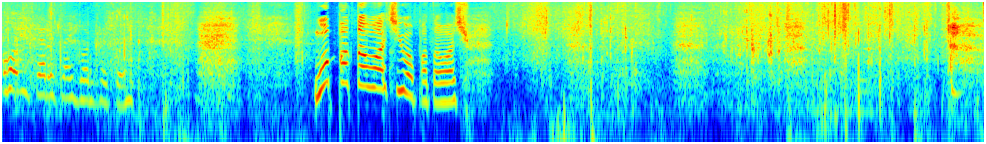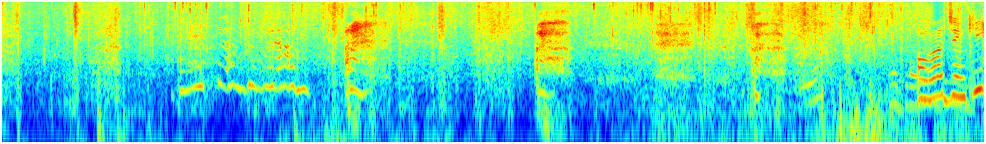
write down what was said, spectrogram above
No i teraz najgorsze ten. Łopatować i łopatować. To nie jest tam gruberami. Dobra, dzięki.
